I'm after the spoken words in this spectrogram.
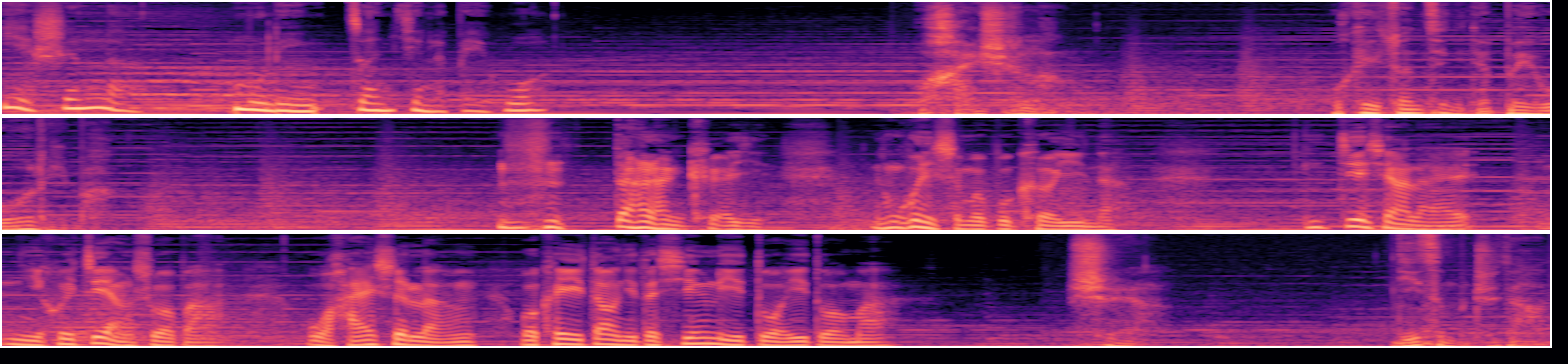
夜深了，木林钻进了被窝。我还是冷，我可以钻进你的被窝里吗？当然可以，为什么不可以呢？接下来你会这样说吧？我还是冷，我可以到你的心里躲一躲吗？是啊，你怎么知道的？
